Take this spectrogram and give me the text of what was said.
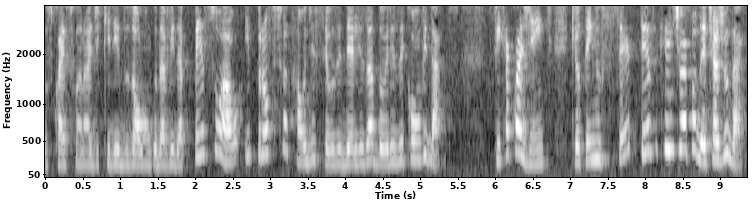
os quais foram adquiridos ao longo da vida pessoal e profissional de seus idealizadores e convidados. Fica com a gente que eu tenho certeza que a gente vai poder te ajudar.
